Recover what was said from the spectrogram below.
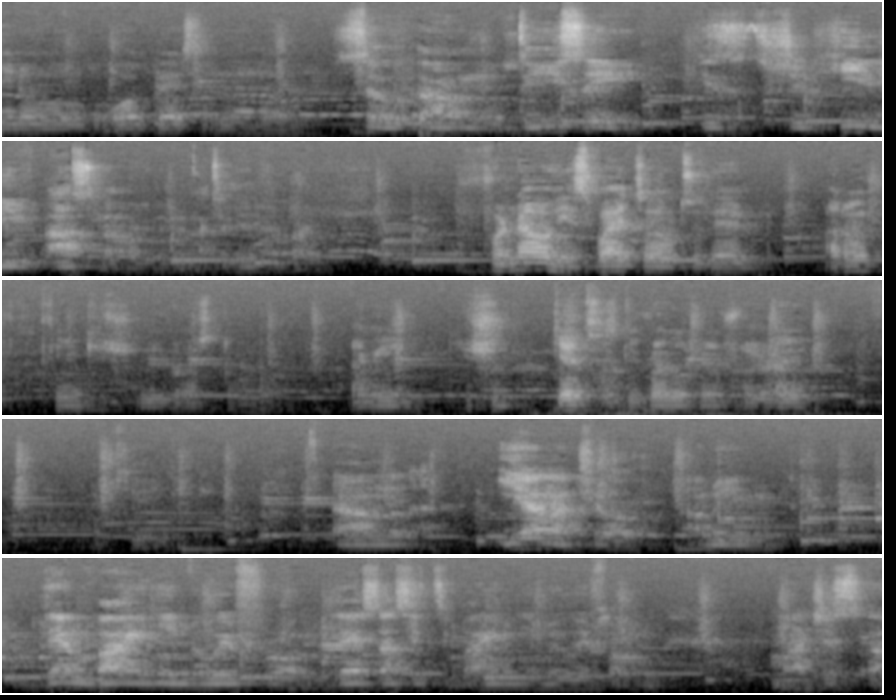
you know world best and all that. So, um, do you say is, should he leave Arsenal at a? For now, he's vital to them. I don't think he should leave Arsenal. I mean, he should get his development from there. Okay. Um, Iheanacho, I mean, them buying him away from Leicester City, buying him away from Manchester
